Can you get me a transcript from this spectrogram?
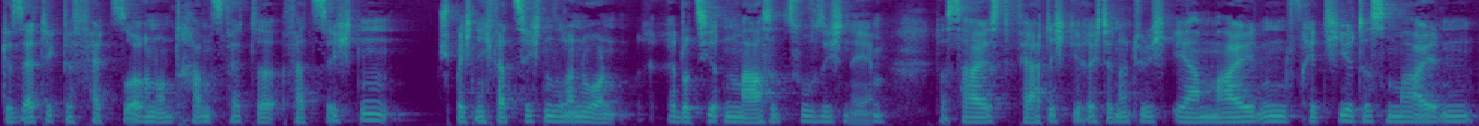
gesättigte Fettsäuren und Transfette verzichten, sprich nicht verzichten, sondern nur in reduzierten Maße zu sich nehmen. Das heißt, Fertiggerichte natürlich eher meiden, frittiertes meiden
